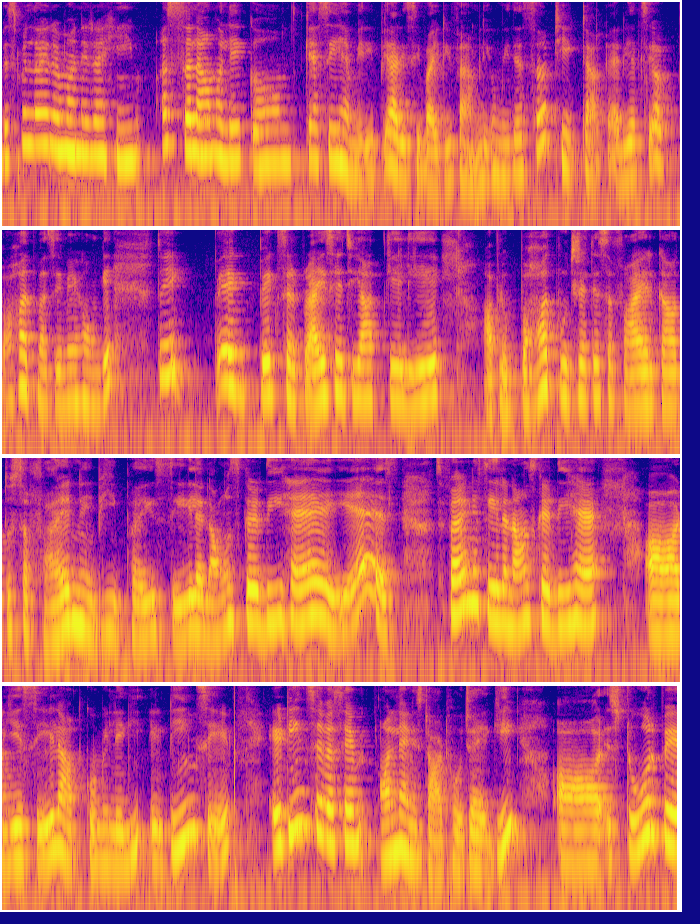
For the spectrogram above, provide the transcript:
बिसमीम अस्सलाम कैसी है मेरी प्यारी सी वाइटी फैमिली? उम्मीद है सब ठीक ठाक खैरियत से और बहुत मज़े में होंगे। तो एक बिग बिग सरप्राइज़ है जी आपके लिए। आप लोग बहुत पूछ रहे थे सफ़ायर का तो सफ़ायर ने भी भाई सेल अनाउंस कर दी है। यस सफ़ायर ने सेल अनाउंस कर दी है और ये सेल आपको मिलेगी 18 से। 18 से वैसे ऑनलाइन स्टार्ट हो जाएगी और स्टोर पे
